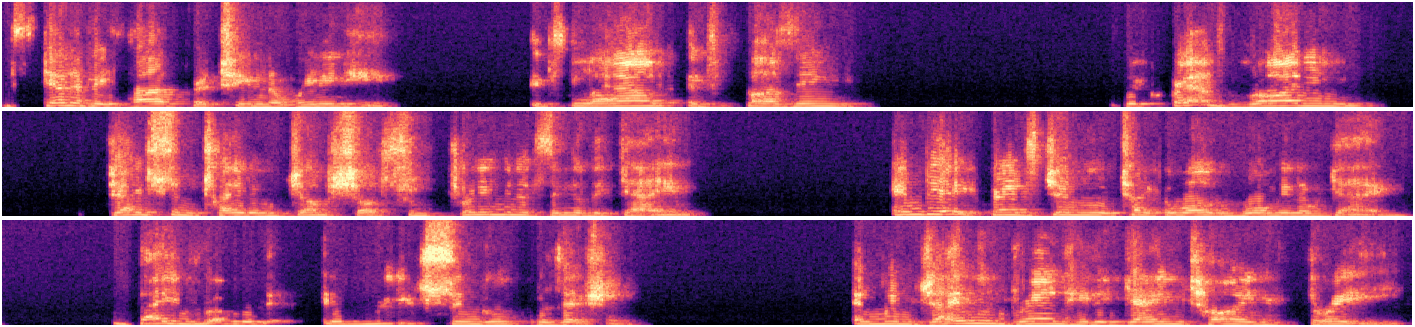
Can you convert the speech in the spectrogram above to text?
it's going to be hard for a team to win in here. It's loud, it's buzzing. The crowd's riding Jayson Tatum jump shots from three minutes into the game. NBA crowds generally take a while to warm in a game. They rode every single possession. And when Jaylen Brown hit a game tying three,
